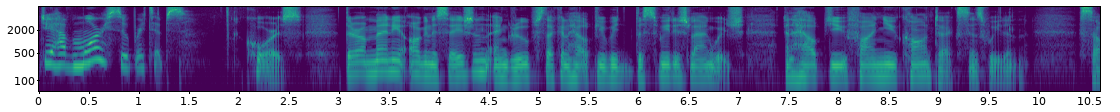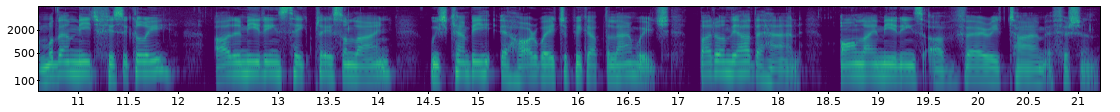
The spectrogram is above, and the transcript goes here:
Do you have more super tips? Of course. There are many organizations and groups that can help you with the Swedish language and help you find new contacts in Sweden. Some of them meet physically, other meetings take place online, which can be a hard way to pick up the language. But on the other hand, online meetings are very time efficient.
